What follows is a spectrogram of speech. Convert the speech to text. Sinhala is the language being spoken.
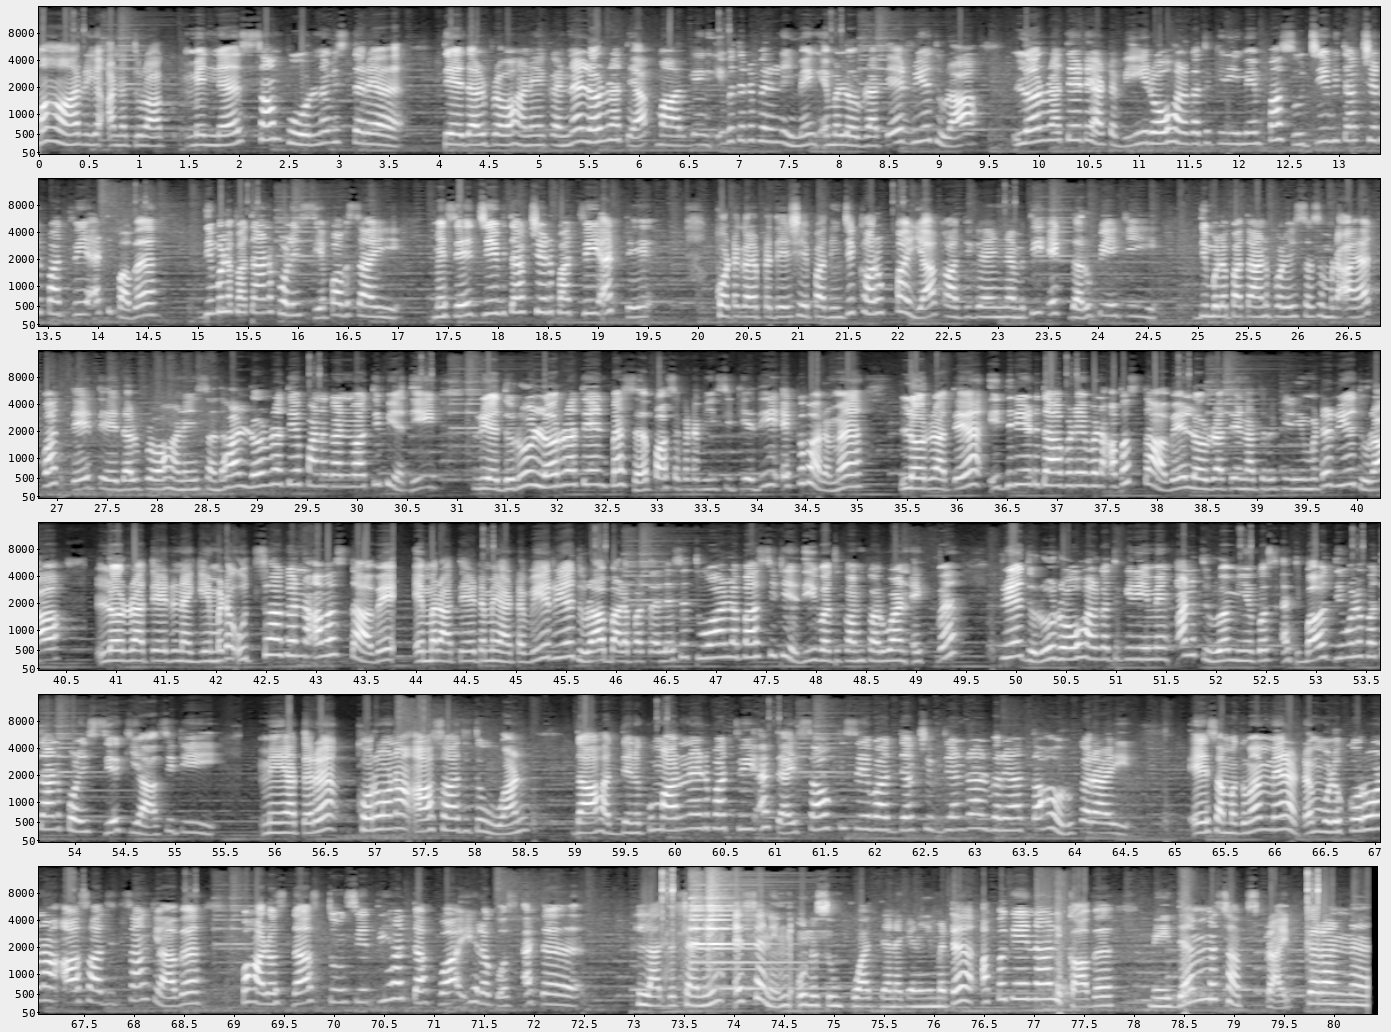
මහාරිය අනතුරක් මෙන්න සම්පූර්ණ විස්තරය. තේදල් ප්‍රවාහනය කරන ලොර් රථයක් මාර්ගෙන් ඉවතට පෙරලීමෙන් එම ලොර් රථය රියදුරා ලොර් රථයට යට වී රෝහල්ගත කිරීමෙන් පසු ජීවිතක්ෂයට පත්වී ඇති බව දිමුලපතාන පොලිසිය පවසයි. මෙසේ ජීවිතක්ෂයට පත්වී ඇත්තේ කොටගල ප්‍රදේශයේ පදිංචි කරුප්පයියා කාතිගයන් නැමති එක් දරුපියකි. දිඹුලපතාන පොලිස් සසමට අයත් වත්තේ තේදල් ප්‍රවාහනය සඳහා ලොර් රථය පණගන්වා තිබියදී රියදුරු ලොර් රථයෙන් බැස පසකට වී සිටියදී එකවරම ලොර් රථය ඉදිරියට දාපනය වන අවස්ථාවේ ලොර් රථය නතර කිරීමට රියදුරා ලොර් රථයට නැගීමට උත්සා කරන අවස්ථාවේ එම රථයටම යට වී රියදුරා බලපතල් ලෙස තුවාල් ලබා සිටියදී වතුකම්කරුවන් එක්ව ක්‍රියදුරු රෝහල්ගත කිරීමෙන් අනතුරුව මියගොස් ඇති බව දිවුලපතාන පොලිසිය කියා සිටී. මේ අතර කොරෝණ ආසාධිත වුවන් දාහත් දෙනෙකු මරණයට පත්වී ඇතැයි සෞඛ්‍ය සේවාධ්‍යක්ෂ ජෙනරාල්වරයා තහවුරු කරයි. ඒ සමගම මෙරට මුළු කොරෝණ ආසාධිත සංඛ්‍යාව පහළොස් දස් තුන්සිය තිහත් දක්වා ඉහළ ගොස් ඇත. ලද සැනින් එසැනින් උණුසුම් පුවත් දැන ගැනීමට අපගේ නාලිකාව මේ දැම්ම සබස්ක්‍රයිබ් කරන්න.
